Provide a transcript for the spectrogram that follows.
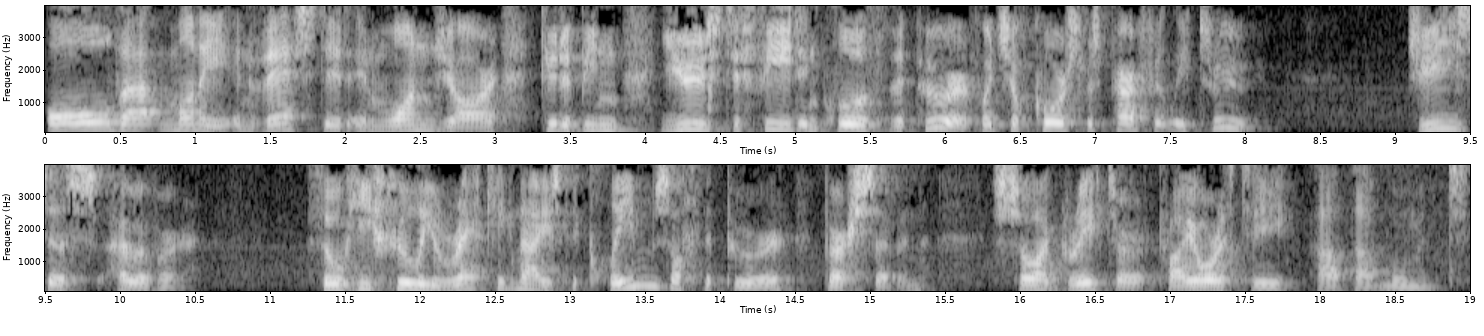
All that money invested in one jar could have been used to feed and clothe the poor, which of course was perfectly true. Jesus, however, though he fully recognized the claims of the poor, verse 7, saw a greater priority at that moment.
